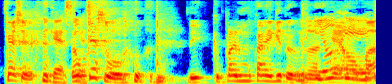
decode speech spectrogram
cash ya? Cash, oh, cash. cash loh. Di keprain mukanya gitu di Yoi, Eropa.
